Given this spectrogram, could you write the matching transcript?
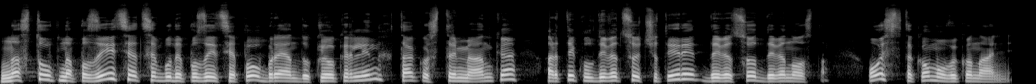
Наступна позиція це буде позиція по бренду Кьокерлінг, також стремянка, артикул 904-990. Ось в такому виконанні.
